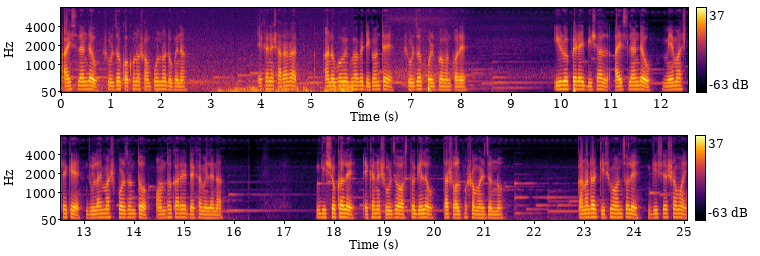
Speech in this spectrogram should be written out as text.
আইসল্যান্ডেও সূর্য কখনো সম্পূর্ণ ডুবে না। এখানে সারা রাত আনুভূমিকভাবে দিগন্তে সূর্য পরিভ্রমণ করে। ইউরোপের এই বিশাল আইসল্যান্ডেও মে মাস থেকে জুলাই মাস পর্যন্ত অন্ধকারের দেখা মেলে না। গ্রীষ্মকালে এখানে সূর্য অস্ত গেলেও তা স্বল্প সময়ের জন্য। কানাডার কিছু অঞ্চলে গ্রীষ্মের সময়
